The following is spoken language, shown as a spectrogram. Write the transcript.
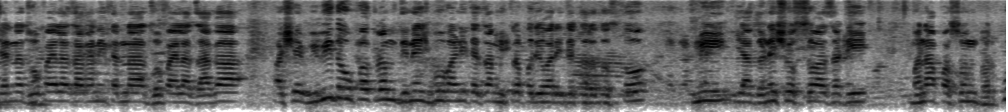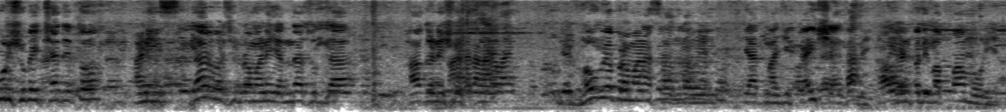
ज्यांना झोपायला जागा नाही त्यांना झोपायला जागा असे विविध उपक्रम दिनेश भूब आणि त्याचा मित्रपरिवार इथे करत असतो. मी या गणेशोत्सवासाठी मनापासून भरपूर शुभेच्छा देतो आणि दरवर्षीप्रमाणे यंदासुद्धा हा गणेशोत्सव भव्य प्रमाणात साजरा होईल यात माझी काहीच शंका नाही. गणपती बाप्पा मोर्या.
